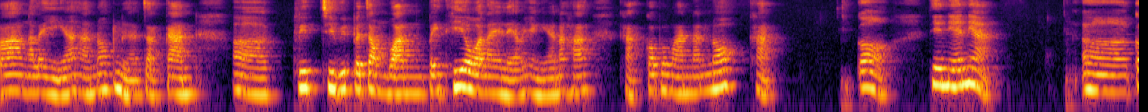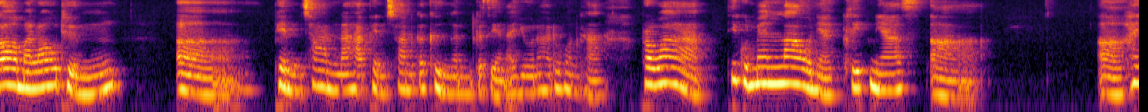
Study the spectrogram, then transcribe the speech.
บ้างอะไรอย่างเงี้ยค่ะนอกเหนือจากการคลิปชีวิตประจำวันไปเที่ยวอะไรแล้วอย่างเงี้ยนะคะค่ะ ก็ประมาณนั้นเนาะค่ะ ก็ทีเนี้ยเนี่ยก็มาเล่าถึงเอ่อเพนชั่นนะคะเพนชั่นก็คือเงินเกษียณอายุนะคะทุกคนค่ะ เพราะว่า ที่คุณแม่เล่าเนี่ยคลิปเนี้ยให้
